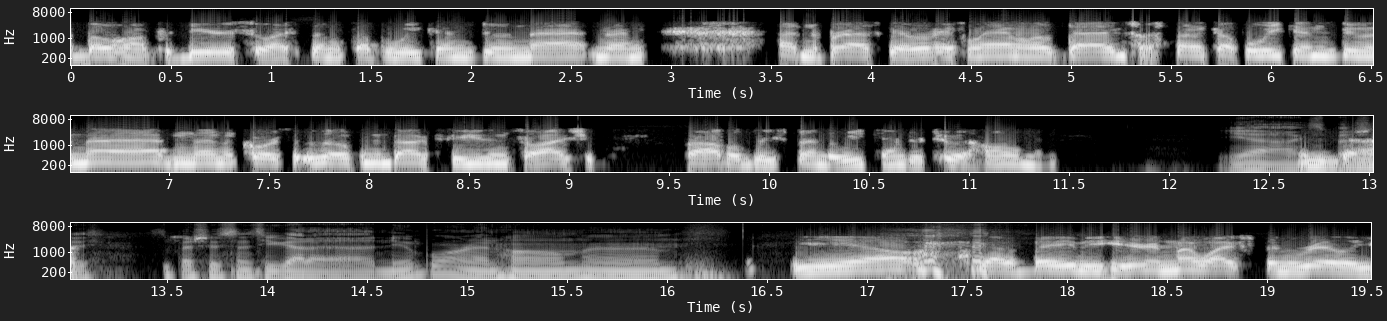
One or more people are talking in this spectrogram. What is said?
bow hunt for deer, so I spent a couple weekends doing that, and then had Nebraska rifle antelope tag, so I spent a couple weekends doing that, and then of course it was opening duck season, so I should probably spend a weekend or two at home. And Yeah, And, uh, especially especially since you got a newborn at home. Um, yeah, I got a baby here, and my wife's been really,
